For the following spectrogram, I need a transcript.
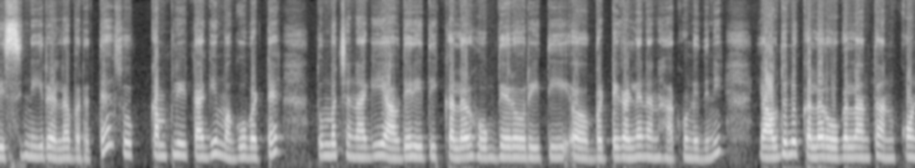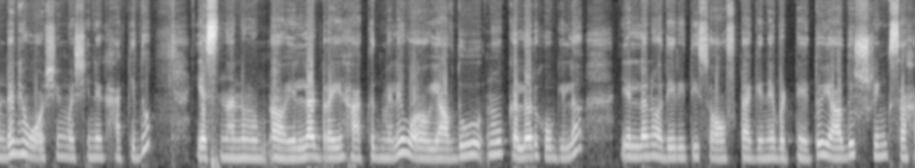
ಬಿಸಿ ನೀರೆಲ್ಲ ಬರುತ್ತೆ. ಸೊ ಕಂಪ್ಲೀಟಾಗಿ ಮಗು ಬಟ್ಟೆ ತುಂಬ ಚೆನ್ನಾಗಿ ಯಾವುದೇ ರೀತಿ ಕಲರ್ ಹೋಗದೇ ಇರೋ ರೀತಿ ಬಟ್ಟೆಗಳನ್ನೇ ನಾನು ಹಾಕೊಂಡಿದ್ದೀನಿ ಯಾವುದೂ ಕಲರ್ ಹೋಗಲ್ಲ ಅಂತ ಅಂದ್ಕೊಂಡೇ ವಾಷಿಂಗ್ ಮಷೀನಿಗೆ ಹಾಕಿದ್ದು. ಎಸ್ ನಾನು ಎಲ್ಲ ಡ್ರೈ ಹಾಕಿದ್ಮೇಲೆ ಯಾವುದೂ ಕಲರ್ ಹೋಗಿಲ್ಲ. ಎಲ್ಲನೂ ಅದೇ ರೀತಿ ಸಾಫ್ಟ್ ಆಗಿನೇ ಬಟ್ಟೆ ಇತ್ತು. ಯಾವುದು ಶ್ರಿಂಕ್ ಸಹ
